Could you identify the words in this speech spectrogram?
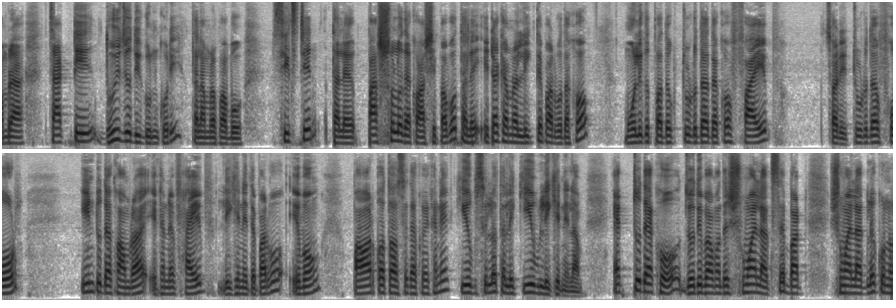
আমরা চারটি দুই যদি গুণ করি, তাহলে আমরা পাবো সিক্সটিন তাহলে পাঁচ ষোলো দেখো আশি পাবো। তাহলে এটাকে আমরা লিখতে পারব দেখো, মৌলিক উৎপাদক টু টু দা দেখো five sorry two to the four into দেখো আমরা এখানে ফাইভ লিখে নিতে পারব এবং পাওয়ার কত আছে দেখো এখানে কিউব ছিল, তাহলে কিউব লিখে নিলাম। একটু দেখো যদি বা আমাদের সময় লাগছে বাট সময় লাগলে কোনো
